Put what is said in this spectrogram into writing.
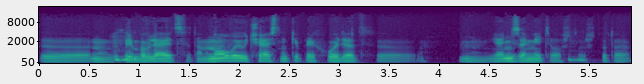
э, ну, Мгм. прибавляются там новые участники приходят. Э, ну, Я не заметил, что что-то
